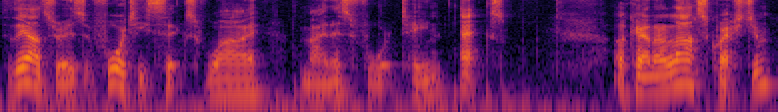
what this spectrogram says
So the answer is 46y minus 14x. Okay, and our last question,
